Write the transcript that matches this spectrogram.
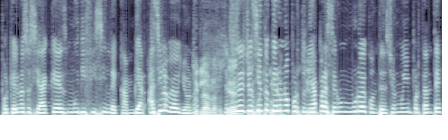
Porque hay una sociedad que es muy difícil de cambiar. Así lo veo yo, ¿no? Sí, claro, la sociedad Entonces yo siento que era una oportunidad para hacer un muro de contención muy importante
